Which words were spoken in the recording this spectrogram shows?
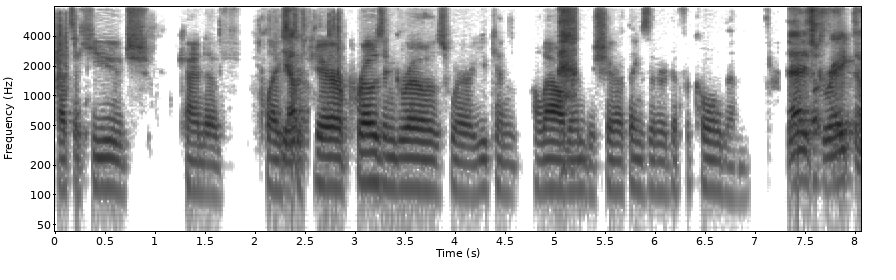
that's a huge kind of place to share pros and grows where you can allow them to share things that are difficult and That is great, though.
